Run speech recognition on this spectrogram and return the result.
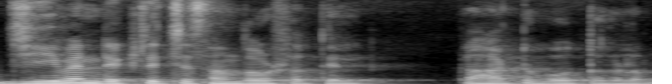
ജീവൻ രക്ഷിച്ച സന്തോഷത്തിൽ കാട്ടുപോത്തുകളും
